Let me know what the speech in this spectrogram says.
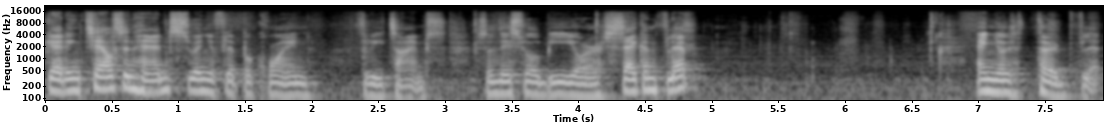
getting tails and heads when you flip a coin three times. So this will be your second flip and your third flip.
